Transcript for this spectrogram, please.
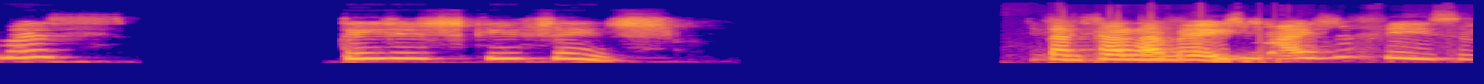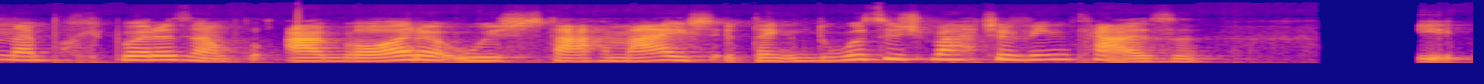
Mas tem gente que, gente. Tá cada vez mais difícil, né? Porque, por exemplo, agora o Star Mais, eu tenho duas Smart TV em casa. E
